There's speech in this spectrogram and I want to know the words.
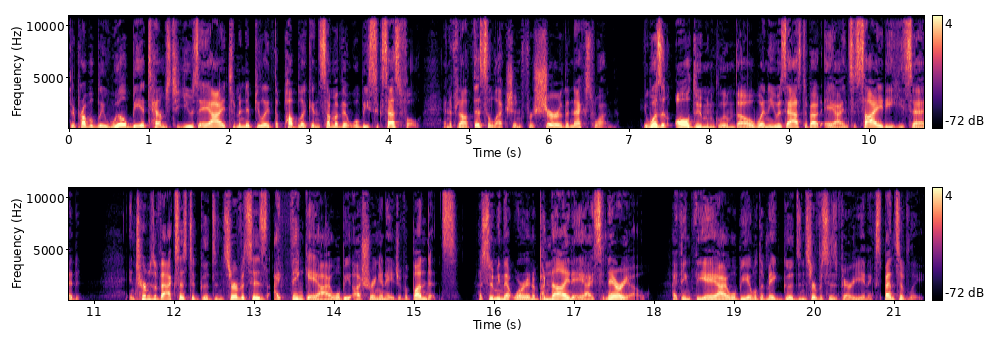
There probably will be attempts to use AI to manipulate the public, and some of it will be successful. And if not this election, for sure the next one. It wasn't all doom and gloom, though. When he was asked about AI in society, he said, In terms of access to goods and services, I think AI will be ushering an age of abundance, assuming that we're in a benign AI scenario. I think the AI will be able to make goods and services very inexpensively.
